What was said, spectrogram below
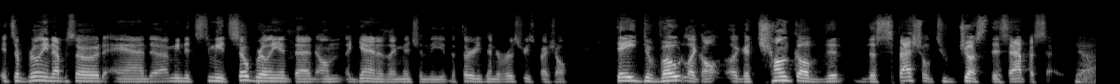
it's a brilliant episode, and uh, I mean, it's to me, it's so brilliant that um, again, as I mentioned, the the 30th anniversary special, they devote like a like a chunk of the the special to just this episode. Yeah,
